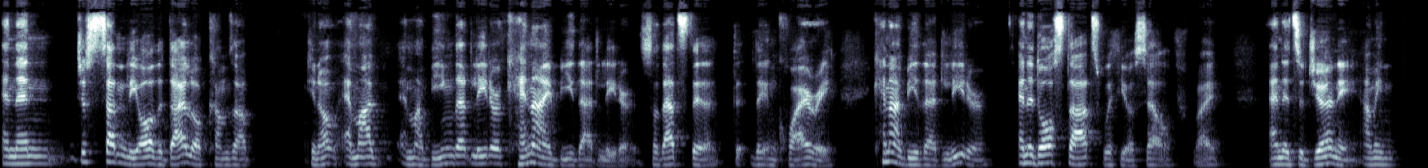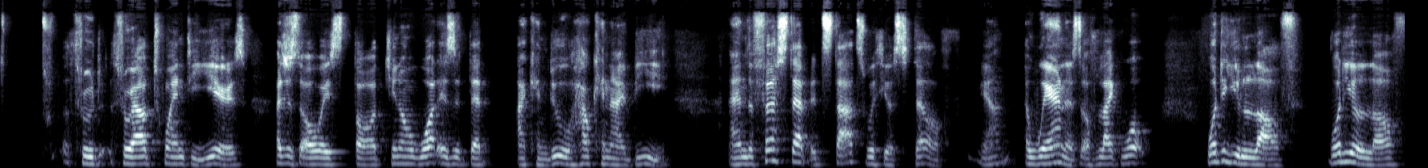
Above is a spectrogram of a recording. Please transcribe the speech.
And then just suddenly, all the dialogue comes up. You know, am I am I being that leader? Can I be that leader? So that's the the, the inquiry can I be that leader? And it all starts with yourself, right? And it's a journey. I mean, through throughout 20 years, I just always thought, you know, what is it that I can do? How can I be? And the first step, it starts with yourself. Yeah. Awareness of like what what do you love? What do you love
